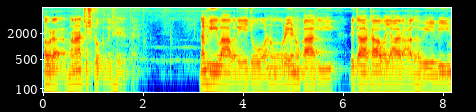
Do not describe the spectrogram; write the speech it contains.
ಅವರ ಮನಾಚಿ ಶ್ಲೋಕದಲ್ಲಿ ಹೇಳಿರ್ತಾರೆ. ನಭೀವಾವರೇಜೋ ಭೀವಾವರೇಜೋ ಅಣು ರೇಣುಕಾಹಿ ರಿತಾಠಾವಯ ರಾಘವೇ ವೀಣ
